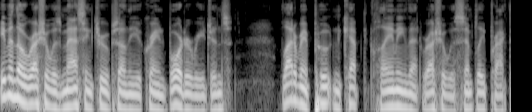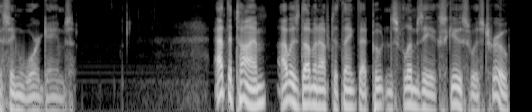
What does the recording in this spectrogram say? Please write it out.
Even though Russia was massing troops on the Ukraine border regions, Vladimir Putin kept claiming that Russia was simply practicing war games. At the time, I was dumb enough to think that Putin's flimsy excuse was true.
